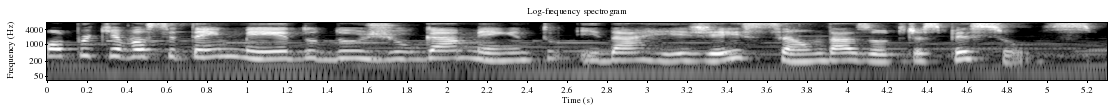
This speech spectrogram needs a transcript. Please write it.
ou porque você tem medo do julgamento e da rejeição das outras pessoas.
